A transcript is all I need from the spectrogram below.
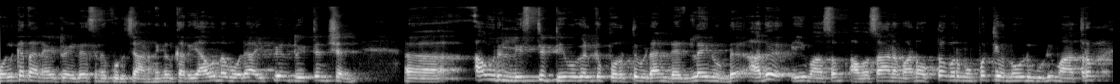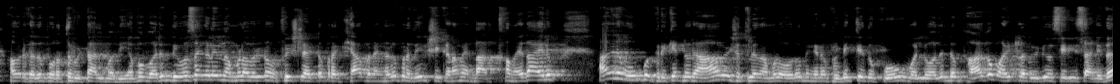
കൊൽക്കത്ത നൈറ്റ് റൈഡേഴ്സിനെ കുറിച്ചാണ്. നിങ്ങൾക്കറിയാവുന്ന പോലെ ഐ പി എൽ റീടെൻഷൻ ആ ഒരു ലിസ്റ്റ് ടീമുകൾക്ക് പുറത്തുവിടാൻ ഡെഡ് ലൈൻ ഉണ്ട്. അത് ഈ മാസം അവസാനമാണ്. ഒക്ടോബർ മുപ്പത്തി ഒന്നോടുകൂടി മാത്രം അവർക്കത് പുറത്തുവിട്ടാൽ മതി. അപ്പൊ വരും ദിവസങ്ങളിൽ നമ്മൾ അവരുടെ ഒഫീഷ്യലായിട്ട് പ്രഖ്യാപനങ്ങൾ പ്രതീക്ഷിക്കണം എന്നർത്ഥം ഏതായാലും അതിനു മുമ്പ് ക്രിക്കറ്റിന്റെ ഒരു ആവേശത്തിൽ നമ്മൾ ഓരോന്നിങ്ങനെ പ്രിഡിക്റ്റ് ചെയ്ത് പോകുമല്ലോ. അതിന്റെ ഭാഗമായിട്ടുള്ള വീഡിയോ സീരീസ് ആണിത്.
